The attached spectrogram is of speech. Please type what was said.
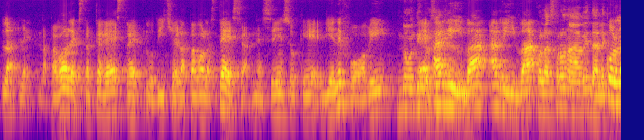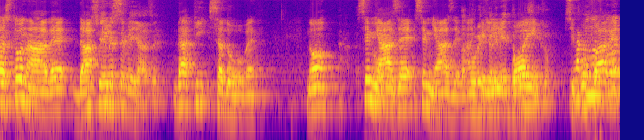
la, la, parola extraterrestre lo dice la parola stessa nel senso che viene fuori eh, arriva, arriva con l'astronave dalle con l'astronave da Semeiase da chissà dove no? Semiase, Semiase anche lì poi si può, fare,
